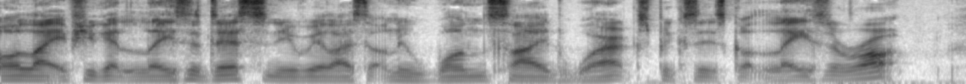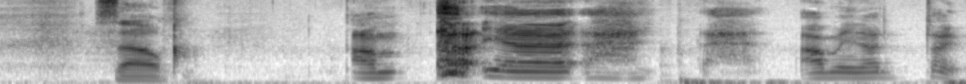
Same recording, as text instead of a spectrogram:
or like if you get laser discs and you realize that only one side works because it's got laser rot. So Um, yeah. I mean, I don't.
